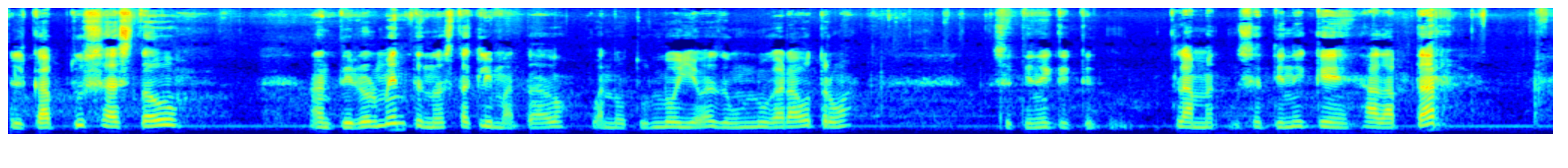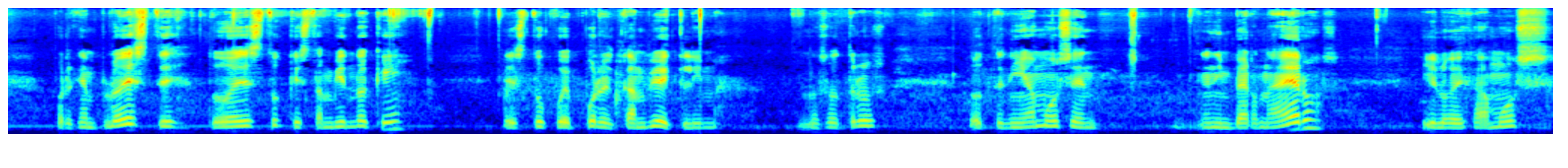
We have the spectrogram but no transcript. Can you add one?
el cactus ha estado anteriormente no está aclimatado cuando tú lo llevas de un lugar a otro se tiene que se tiene que adaptar. Por ejemplo, este, todo esto que están viendo aquí, esto fue por el cambio de clima. Nosotros lo teníamos en, en invernaderos y lo dejamos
